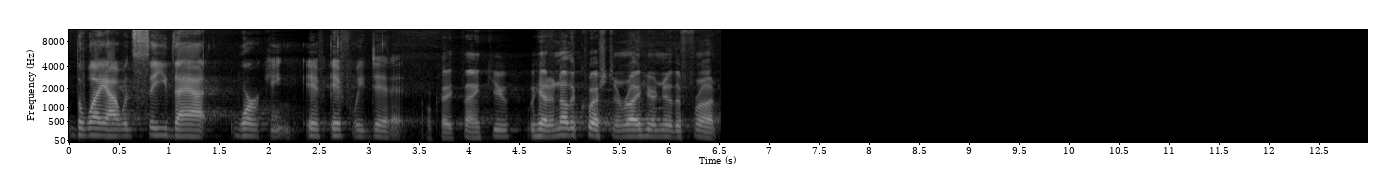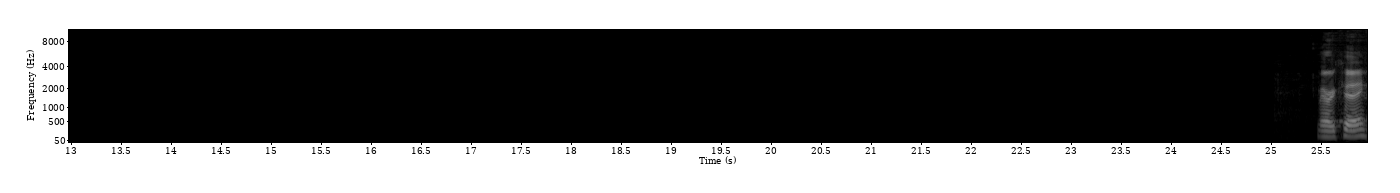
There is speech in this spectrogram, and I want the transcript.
the way I would see that working if, if we did it. Okay, thank you. We had another question right here near the front. Mary Kay?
